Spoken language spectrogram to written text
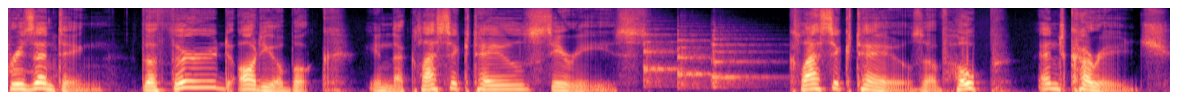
Presenting the third audiobook in the Classic Tales series Classic Tales of Hope and Courage.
